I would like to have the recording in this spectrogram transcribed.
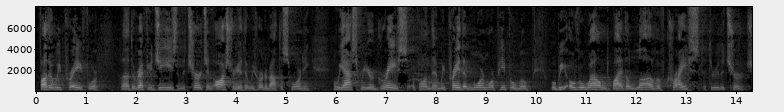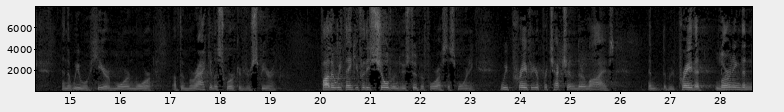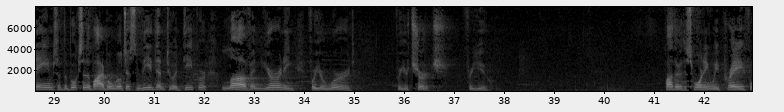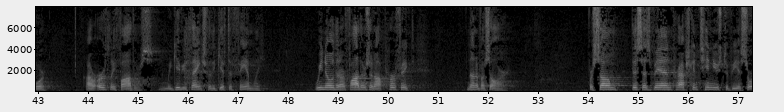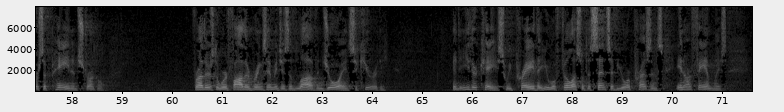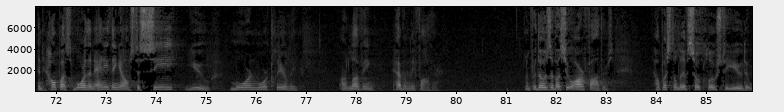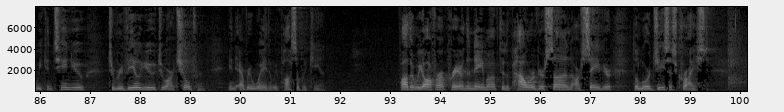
Father, we pray for uh, the refugees and the church in Austria that we heard about this morning. And we ask for your grace upon them. We pray that more and more people will, will be overwhelmed by the love of Christ through the church, and that we will hear more and more of the miraculous work of your Spirit. Father, we thank you for these children who stood before us this morning. We pray for your protection in their lives. And we pray that learning the names of the books of the Bible will just lead them to a deeper love and yearning for your word, for your church, for you. Father, this morning we pray for our earthly fathers, and we give you thanks for the gift of family. We know that our fathers are not perfect, none of us are. For some, this has been, perhaps continues to be, a source of pain and struggle. For others, the word Father brings images of love and joy and security. In either case, we pray that you will fill us with a sense of your presence in our families and help us more than anything else to see you more and more clearly, our loving Heavenly Father. And for those of us who are fathers, help us to live so close to you that we continue to reveal you to our children in every way that we possibly can. Father, we offer our prayer in the name of, through the power of your Son, our Savior, the Lord Jesus Christ,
